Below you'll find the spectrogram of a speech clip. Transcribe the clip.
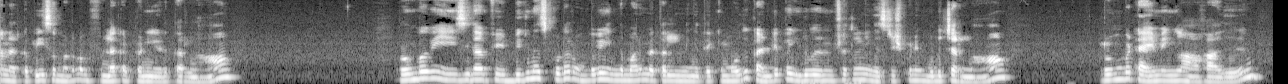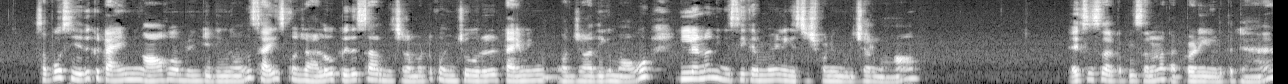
ஆன இருக்க பீஸை மட்டும் நம்ம ஃபுல்லாக கட் பண்ணி எடுத்துடலாம். ரொம்பவே ஈஸி தான். பிகினர்ஸ் கூட ரொம்பவே இந்த மாதிரி மெத்தடில் நீங்கள் தைக்கும் போது கண்டிப்பாக இருபது நிமிஷத்தில் நீங்கள் ஸ்டிச் பண்ணி முடிச்சிடலாம். ரொம்ப டைமிங்லாம் ஆகாது. சப்போஸ் எதுக்கு டைமிங் ஆகும் அப்படின்னு கேட்டிங்கன்னா வந்து சைஸ் கொஞ்சம் அளவு பெருசாக இருந்துச்சுன்னா மட்டும் கொஞ்சம் ஒரு டைமிங் கொஞ்சம் அதிகமாகும். இல்லைன்னா நீங்கள் சீக்கிரமாகவே நீங்கள் ஸ்டிச் பண்ணி முடிச்சிடலாம். எக்ஸஸாக இருக்க பீஸ் எல்லாம் நான் கட் பண்ணி எடுத்துட்டேன்.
